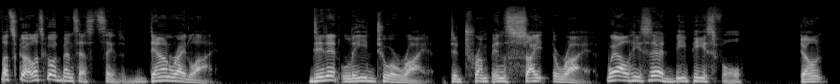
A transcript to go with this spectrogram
Let's go. Let's go with Ben Sasse. Let's say it's a downright lie. Did it lead to a riot? Did Trump incite the riot? Well, he said, "Be peaceful. Don't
